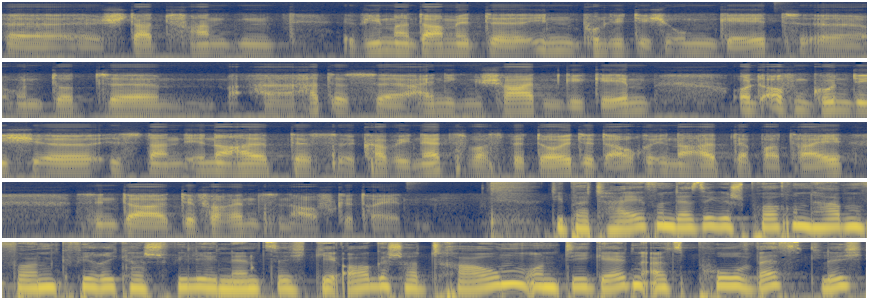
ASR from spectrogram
äh, stattfanden, wie man damit äh, innenpolitisch umgeht. Äh, und dort äh, hat es äh, einigen Schaden gegeben. Und offenkundig äh, ist dann innerhalb des Kabinetts, was bedeutet auch innerhalb der Partei, sind da Differenzen aufgetreten. Die Partei, von der Sie gesprochen haben, von Quirikaschwili, nennt sich Georgischer Traum und die gelten als pro-westlich.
